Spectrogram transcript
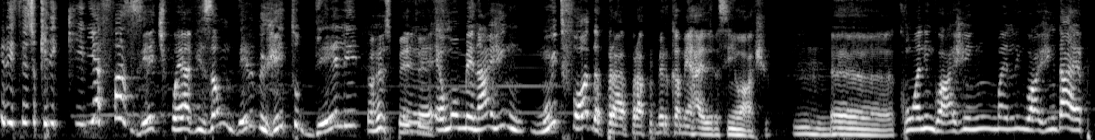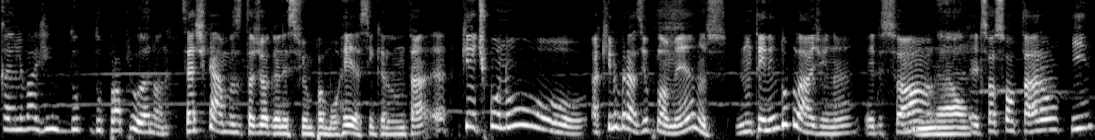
ele fez o que ele queria fazer. Tipo, é a visão dele, do jeito dele. Eu respeito É, isso. é uma homenagem muito foda pra, pra primeiro Kamen Rider, assim, eu acho. Uhum. É, com a linguagem, uma linguagem da época, a linguagem do, do próprio ano, né? Você acha que a Amazon tá jogando esse filme pra morrer, assim, que ela não tá... É, porque, tipo, no... Aqui no Brasil, pelo menos, não tem nem dublagem, né? Eles só... Não. Eles só soltaram e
